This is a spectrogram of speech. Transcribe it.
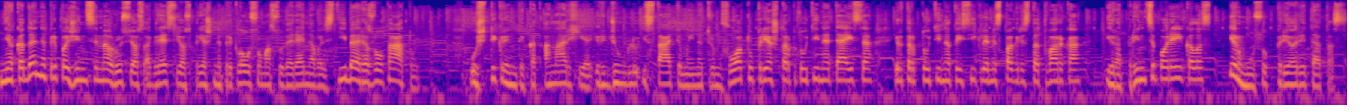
Niekada nepripažinsime Rusijos agresijos prieš nepriklausomą suverenę valstybę rezultatų. Užtikrinti, kad anarchija ir džiunglių įstatymai netriumfuotų prieš tarptautinę teisę ir tarptautinę taisyklėmis pagristą tvarką yra principo reikalas ir mūsų prioritetas.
